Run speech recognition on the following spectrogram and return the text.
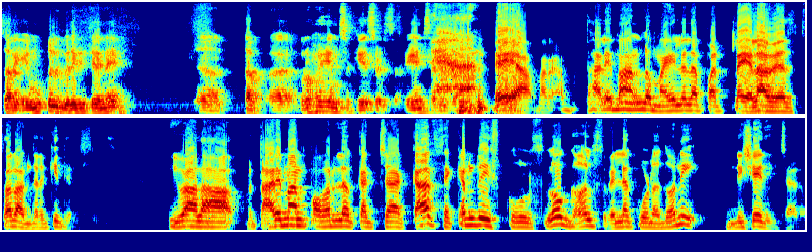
సార్ ఎముకలు విరిగితేనే గృహహింస కేసు సార్ ఏంటి సార్ అంటే మన తాలిబాన్లో మహిళల పట్ల ఎలా వేస్తారో అందరికీ తెలుసు. ఇవాళ తాలిబాన్ పవర్లోకి వచ్చాక సెకండరీ స్కూల్స్లో గర్ల్స్ వెళ్ళకూడదు అని నిషేధించారు.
